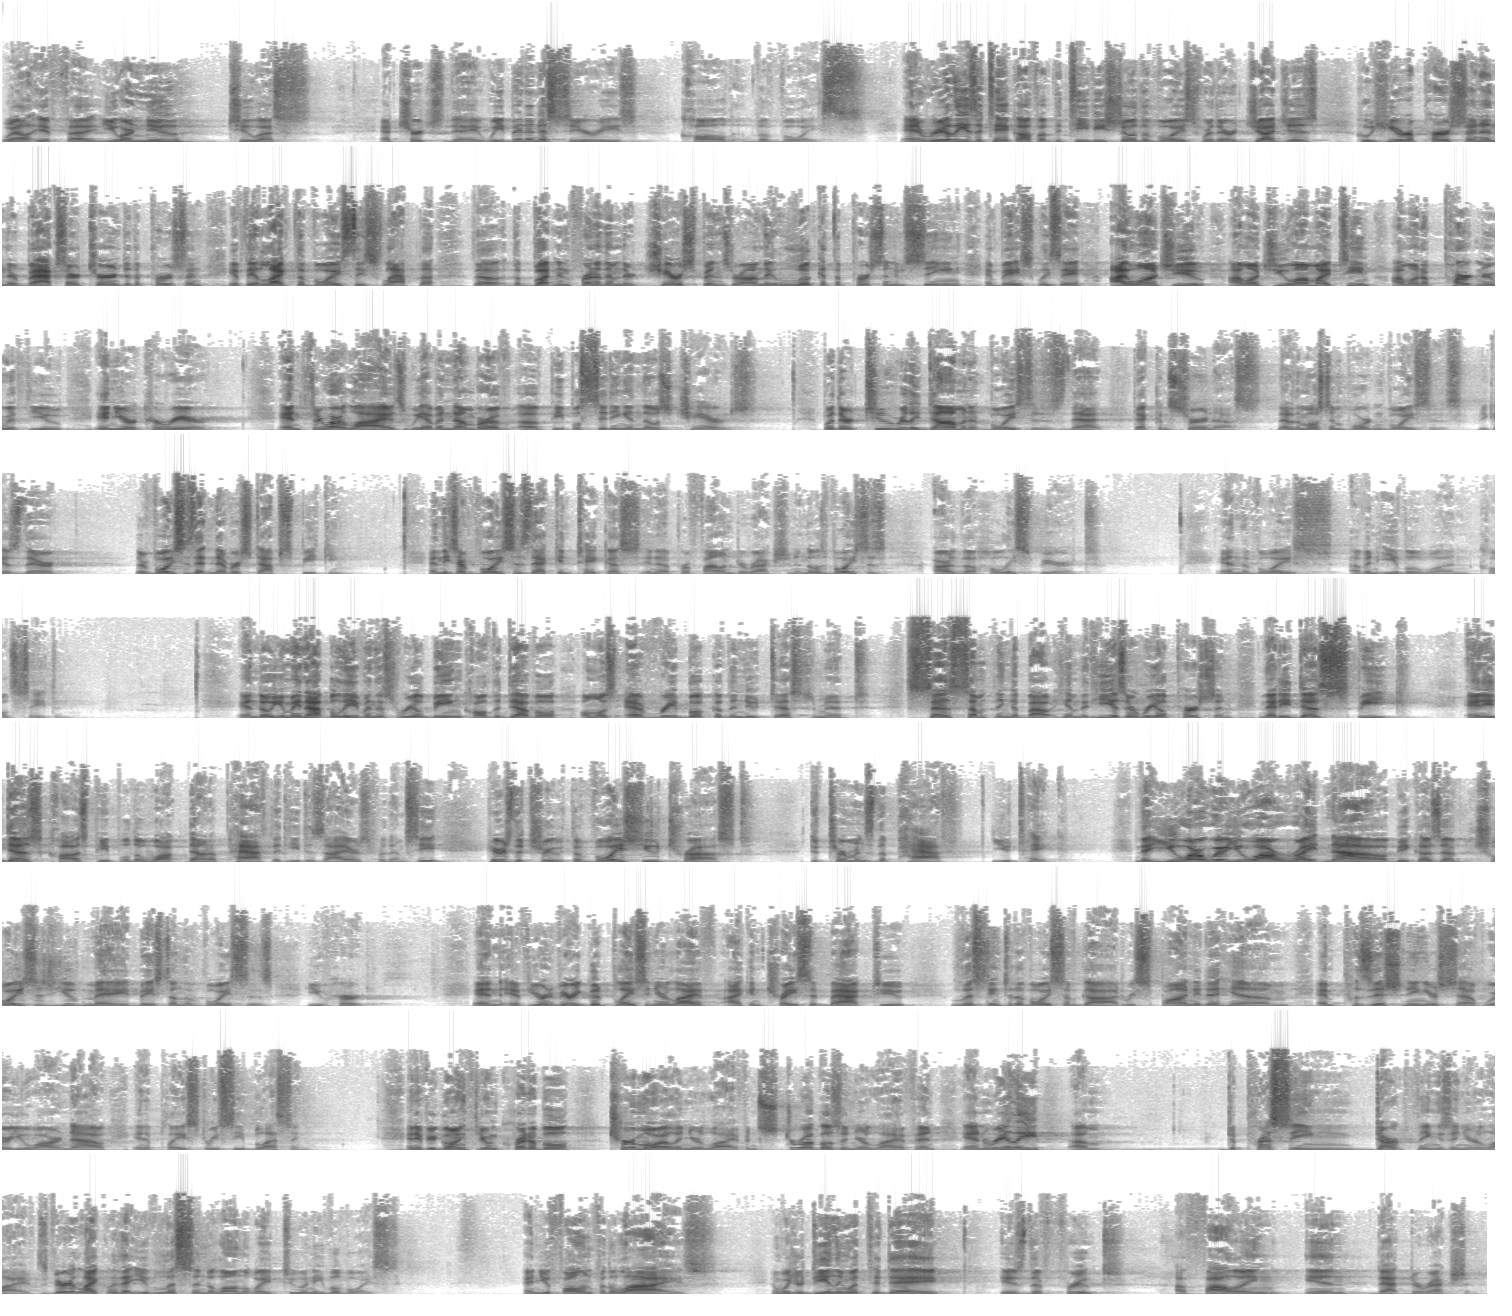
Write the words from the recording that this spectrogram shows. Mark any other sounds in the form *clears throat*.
Well, if uh, you are new to us at church today, we've been in a series called The Voice. And it really is a takeoff of the TV show The Voice, where there are judges who hear a person and their backs are turned to the person. If they like the voice, they slap the, the, the button in front of them, their chair spins around, they look at the person who's singing and basically say, I want you. I want you on my team. I want to partner with you in your career. And through our lives, we have a number of, of people sitting in those chairs. But there are two really dominant voices that, that concern us, that are the most important voices, because they're, they're voices that never stop speaking. And these are voices that can take us in a profound direction. And those voices are the Holy Spirit and the voice of an evil one called Satan. And though you may not believe in this real being called the devil, almost every book of the New Testament says something about him, that he is a real person, and that he does speak, and he does cause people to walk down a path that he desires for them. See, here's the truth the voice you trust determines the path you take. And that you are where you are right now because of choices you've made based on the voices you've heard. And if you're in a very good place in your life, I can trace it back to listening to the voice of God, responding to Him, and positioning yourself where you are now in a place to receive blessing. And if you're going through incredible turmoil in your life and struggles in your life and, and really um, depressing, dark things in your life, it's very likely that you've listened along the way to an evil voice and you've fallen for the lies. And what you're dealing with today is the fruit of following in that direction.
